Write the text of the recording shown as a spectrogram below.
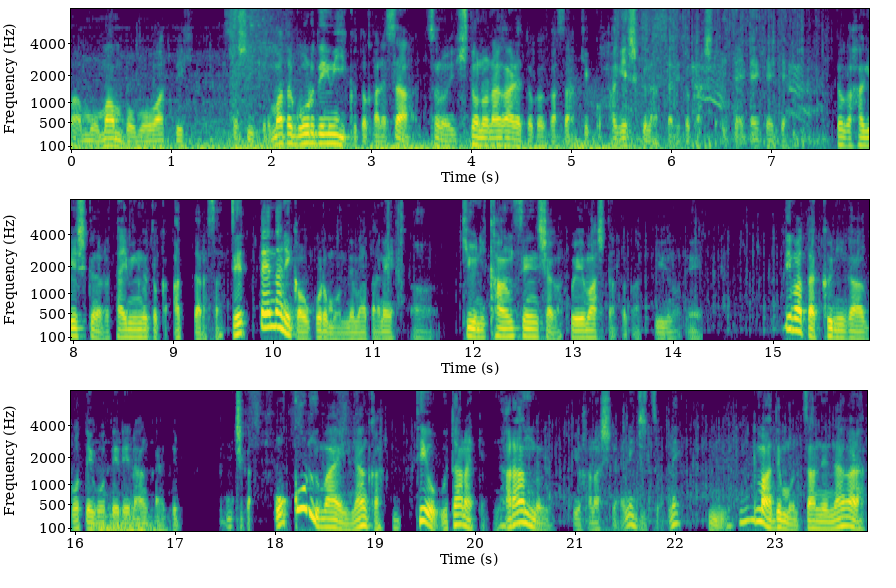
まあもうマンボウも終わってきて、久しいけど、またゴールデンウィークとかでさ、その人の流れとかがさ、結構激しくなったりとかして、痛い痛い痛い痛い。人が激しくなるタイミングとかあったらさ、絶対何か起こるもんね、またね。うん、急に感染者が増えましたとかっていうので。で、また国が後手後手でなんかやってる。違う。怒る前になんか手を打たなきゃならんのよっていう話だよね、実はね。うん。まあでも残念ながら、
